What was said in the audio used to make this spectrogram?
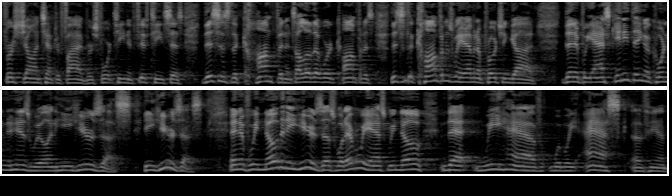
First John chapter 5 verse 14 and 15 says, this is the confidence. I love that word confidence. This is the confidence we have in approaching God. Then if we ask anything according to his will and he hears us, he hears us. And if we know that he hears us, whatever we ask, we know that we have when we ask of him.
